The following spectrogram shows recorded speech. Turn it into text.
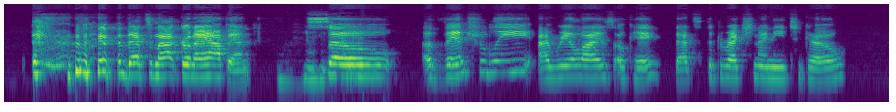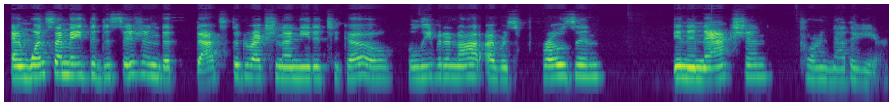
That's not going to happen. so eventually I realized, okay, that's the direction I need to go. And once I made the decision that that's the direction I needed to go, believe it or not, I was frozen in inaction for another year.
